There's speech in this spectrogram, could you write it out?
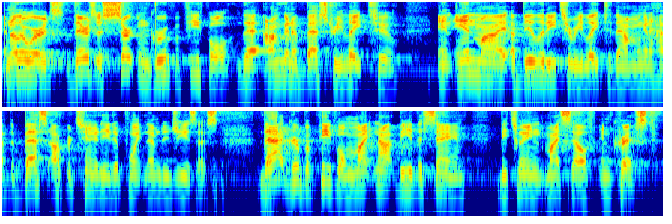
In other words, there's a certain group of people that I'm going to best relate to. And in my ability to relate to them, I'm going to have the best opportunity to point them to Jesus. That group of people might not be the same between myself and Chris.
